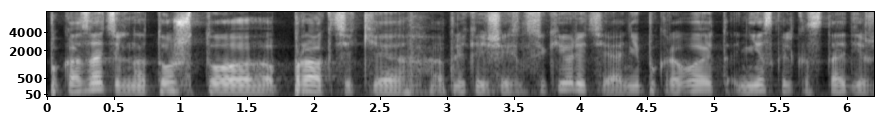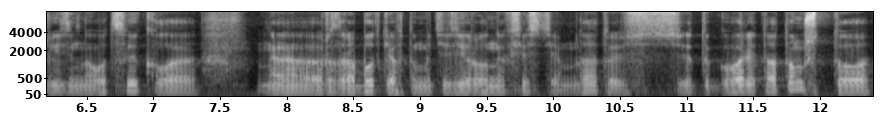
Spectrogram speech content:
показательно то, что практики Application Security, они покрывают несколько стадий жизненного цикла э, разработки автоматизированных систем. Да? То есть это говорит о том, что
